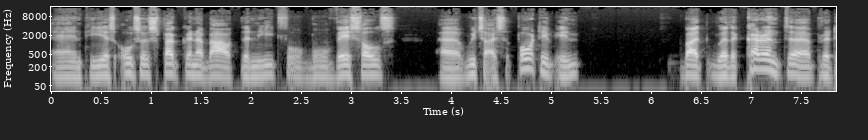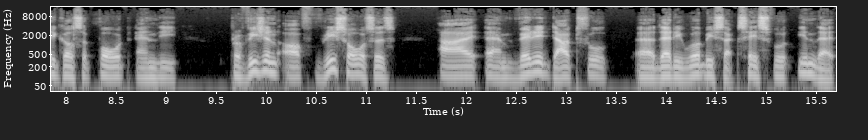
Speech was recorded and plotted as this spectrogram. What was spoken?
and he has also spoken about the need for more vessels, uh, which I support him in. But with the current uh, political support and the provision of resources, I am very doubtful uh, that he will be successful in that.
